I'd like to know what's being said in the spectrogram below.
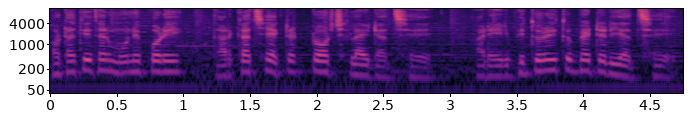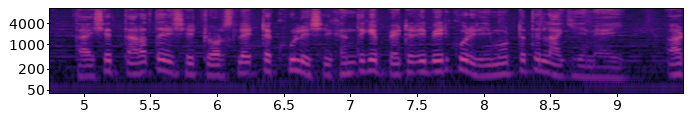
হঠাৎই তার মনে পড়ে, তার কাছে একটা টর্চ লাইট আছে। আর এর ভিতরেই তো ব্যাটারি আছে। তাই সে তাড়াতাড়ি সেই টর্চ লাইটটা খুলে সেখান থেকে ব্যাটারি বের করে রিমোটটাতে লাগিয়ে নেয়। আর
